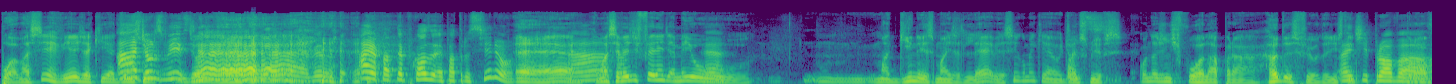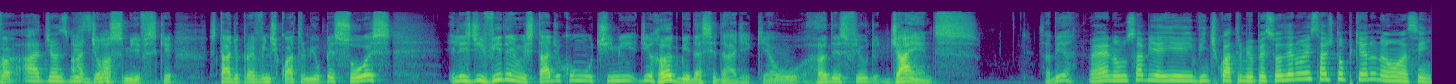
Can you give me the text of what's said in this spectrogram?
Pô, uma cerveja aqui. A ah, John Smith! John- é, é, é, é. Ah, é, pra- é por causa. É patrocínio? É, Ah, é uma tá. cerveja diferente, é meio É. uma Guinness mais leve, assim, como é que é o John Pode Smith's? Quando a gente for lá pra Huddersfield, a gente, A gente prova, prova a John Smith. a John lá. Smith's, que estádio para 24 mil pessoas. Eles dividem o estádio com o time de rugby da cidade, que é o Huddersfield Giants. Sabia? É, não sabia. E 24 mil pessoas não é um estádio tão pequeno, não, assim.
